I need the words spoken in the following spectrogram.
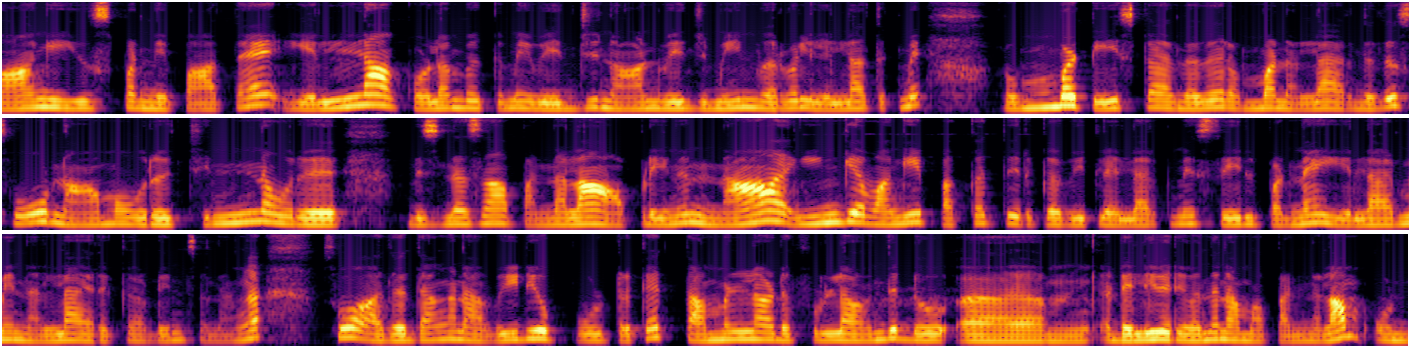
வாங்கி யூஸ் பண்ணி பார்த்தேன். எல்லா குழம்புக்குமே வெஜ்ஜு நான்வெஜ் மீன் வறுவல் எல்லாத்துக்குமே ரொம்ப டேஸ்ட்டாக இருந்தது ரொம்ப நல்லா இருந்தது. ஸோ நாம் ஒரு சின்ன ஒரு பிஸ்னஸாக பண்ணலாம் அப்படின்னு நான் இங்கே வாங்கி பக்கத்து இருக்க வீட்டில் எல்லாருக்குமே சேல் பண்ணேன். எல்லாருமே நல்லா இருக்குது அப்படின்னு சொன்னாங்க. ஸோ அதை தாங்க நான் வீடியோ போட்டிருக்கேன். தமிழ்நாடு ஃபுல்லாக வந்து டோ டெலிவரி வந்து நம்ம பண்ணலாம். ஒன்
